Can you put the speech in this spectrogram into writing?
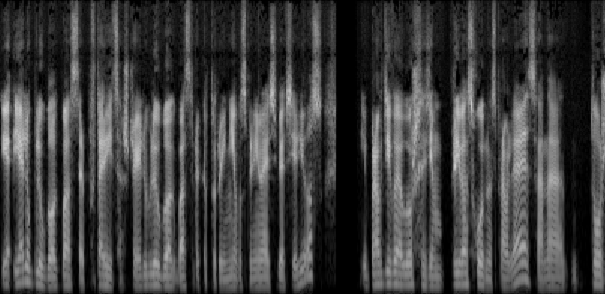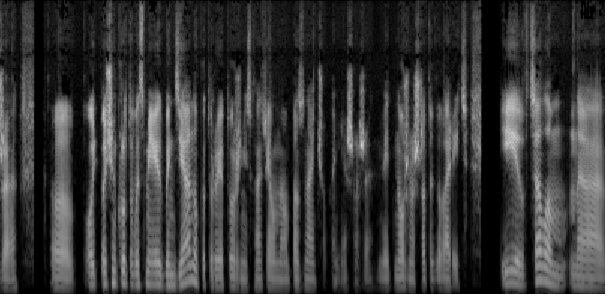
я, я люблю блокбастеры, повториться, что я люблю блокбастеры, которые не воспринимают себя всерьез, и правдивая ложь с этим превосходно справляется. Она тоже э, очень круто высмеивает Бендиану, которую я тоже не смотрел, но обозначу, конечно же, ведь нужно что-то говорить. И в целом э,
